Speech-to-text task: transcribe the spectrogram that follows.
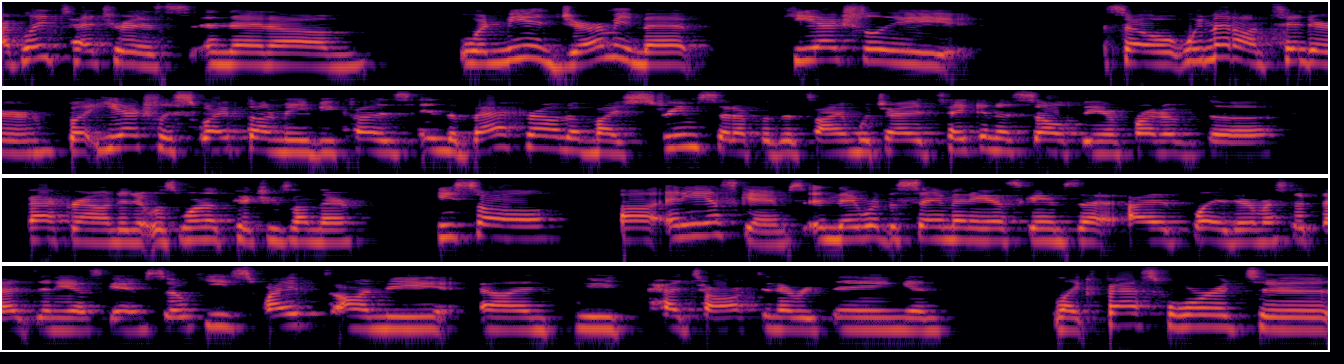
I played Tetris, and then um, when me and Jeremy met, he actually so we met on Tinder, but he actually swiped on me because in the background of my stream setup at the time, which I had taken a selfie in front of the background, and it was one of the pictures on there, he saw uh, NES games, and they were the same NES games that I had played. They were my stepdad's NES games. So he swiped on me, and we had talked and everything. And like fast forward to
